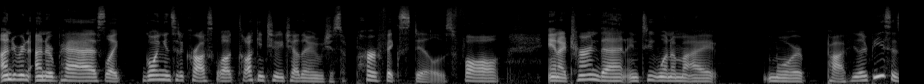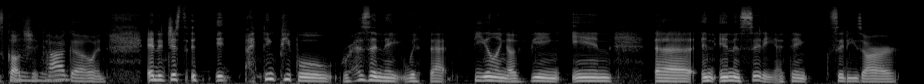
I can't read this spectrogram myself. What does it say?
under an underpass, like going into the crosswalk, talking to each other, and it was just a perfect still. It was fall, and I turned that into one of my more popular pieces called Chicago, and and it just it, it I think people resonate with that feeling of being in uh in in a city. I think cities are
